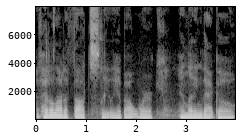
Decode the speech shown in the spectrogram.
I've had a lot of thoughts lately about work and letting that go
